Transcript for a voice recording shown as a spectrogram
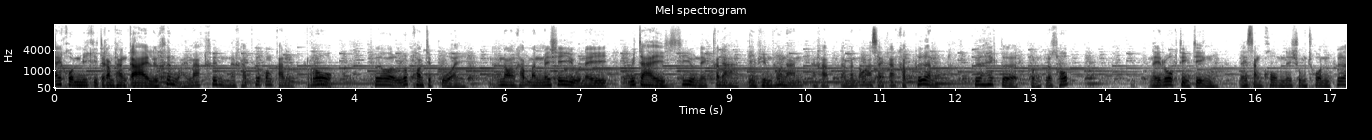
ให้คนมีกิจกรรมทางกายหรือเคลื่อนไหวมากขึ้นนะครับ เพื่อป้องกันโรค เพื่อลดความเจ็บป่วยแน่นอนครับมันไม่ใช่อยู่ในวิจัยที่อยู่ในกระดาษตีพิมพ์เท่านั้นนะครับ แต่มันต้องอาศัยการขับเคลื่อน เพื่อให้เกิดผลกระทบ ในโรคจริง ๆ ในสังคมในชุมชน เพื่อ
